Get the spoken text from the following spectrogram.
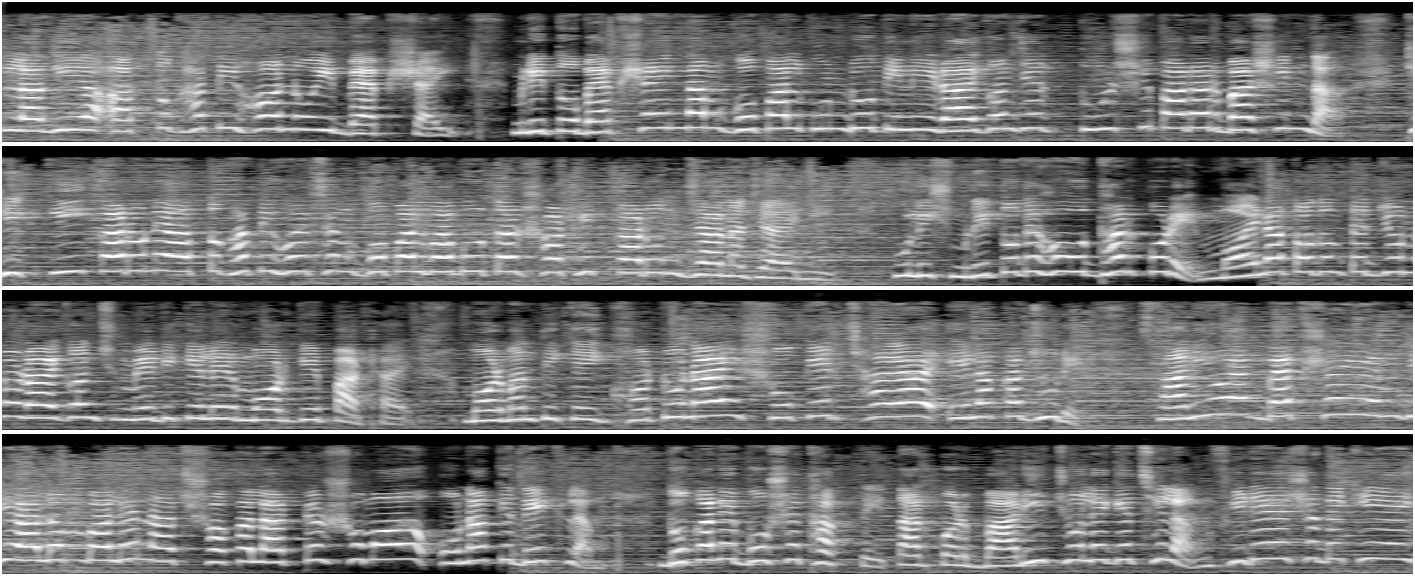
লাগিয়ে আত্মঘাতী হন ওই ব্যবসায়ী। মৃত ব্যবসায়ীর নাম গোপাল কুণ্ডু, তিনি রায়গঞ্জের তুলসীপাড়ার বাসিন্দা। ঠিক কী কারণে আত্মঘাতী হয়েছেন গোপালবাবু, তার সঠিক কারণ জানা যায়নি। পুলিশ মৃতদেহ উদ্ধার করে ময়না তদন্তের জন্য রায়গঞ্জ মেডিকেলের মর্গে পাঠায়। মর্মান্তিক এই ঘটনায় শোকের ছায়া এলাকা জুড়ে স্থানীয় এক ব্যবসায়ী এমডি আলম বলেন, আজ সকাল আটটার সময় ওনাকে দেখলাম। দোকানে বসে থাকতে। তারপর বাড়ি চলে গেছিলাম। ফিরে এসে দেখি এই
